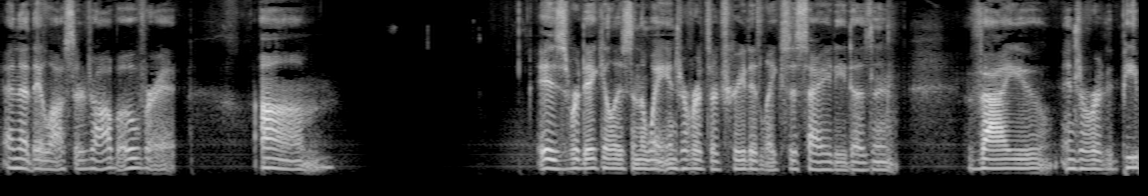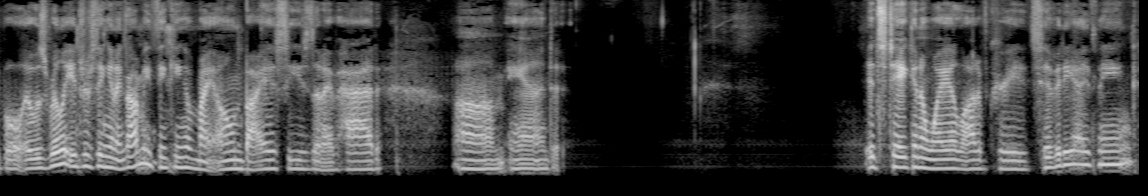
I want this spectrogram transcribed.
and that they lost their job over it um, is ridiculous in the way introverts are treated like society doesn't value introverted people. It was really interesting and it got me thinking of my own biases that I've had. Um, and it's taken away a lot of creativity, I think,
